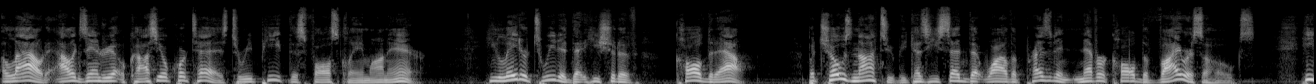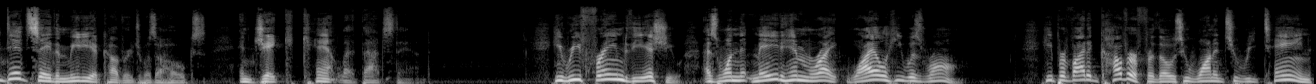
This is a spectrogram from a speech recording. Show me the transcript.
allowed Alexandria Ocasio Cortez to repeat this false claim on air. He later tweeted that he should have called it out, but chose not to because he said that while the president never called the virus a hoax, he did say the media coverage was a hoax, and Jake can't let that stand. He reframed the issue as one that made him right while he was wrong. He provided cover for those who wanted to retain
